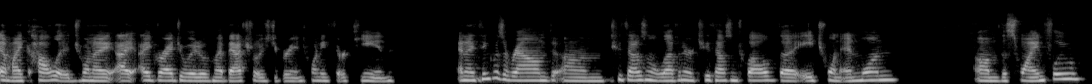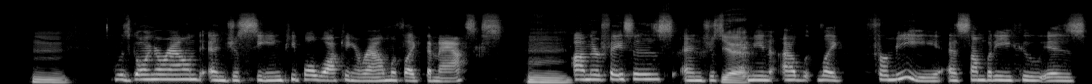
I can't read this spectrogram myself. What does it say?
at my college, when I, I I graduated with my bachelor's degree in 2013, and I think it was around um, 2011 or 2012, the H1N1, um, the swine flu Hmm. Was going around and just seeing people walking around with like the masks Hmm. on their faces and just Yeah. i mean i would like for me as somebody who is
